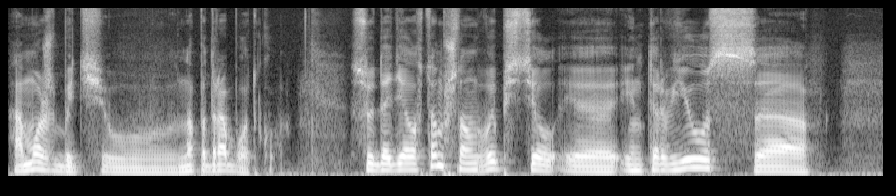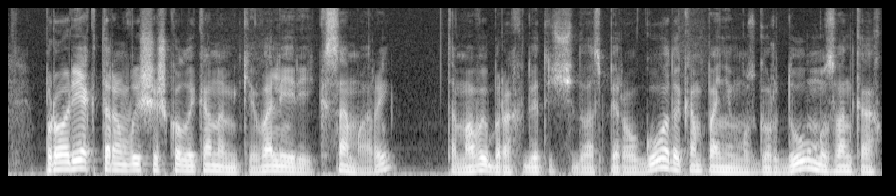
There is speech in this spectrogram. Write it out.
а может быть, на подработку. Суть дела в том, что он выпустил э, интервью с э, проректором Высшей школы экономики Валерией Ксамарой, там о выборах 2021 года, кампании Мосгордуму, звонках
